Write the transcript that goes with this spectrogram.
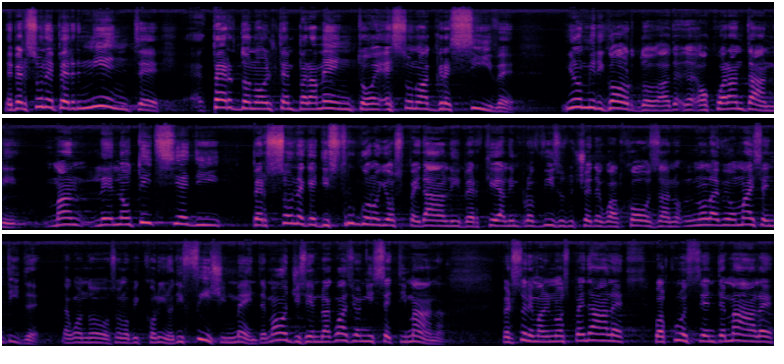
Le persone per niente eh, perdono il temperamento e sono aggressive. Io non mi ricordo, ho 40 anni, ma le notizie di persone che distruggono gli ospedali perché all'improvviso succede qualcosa, non le avevo mai sentite da quando sono piccolino, difficilmente, ma oggi sembra quasi ogni settimana persone vanno in ospedale, qualcuno si sente male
